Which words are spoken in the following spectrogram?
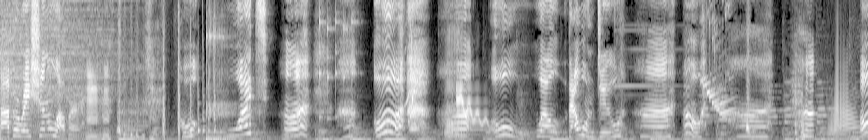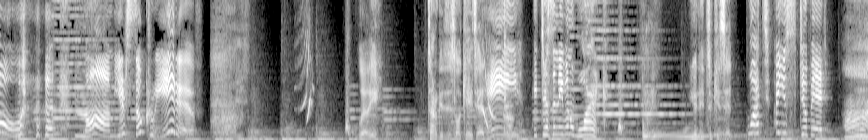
Operation Lover. Mm-hmm. Oh, what? Huh? Huh? Oh. Uh, oh, well, that won't do. Uh, oh. Uh, huh. Oh, Mom, you're so creative. Lily, target is located. Hey, it doesn't even work. You need to kiss it. What? Are you stupid? Uh,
